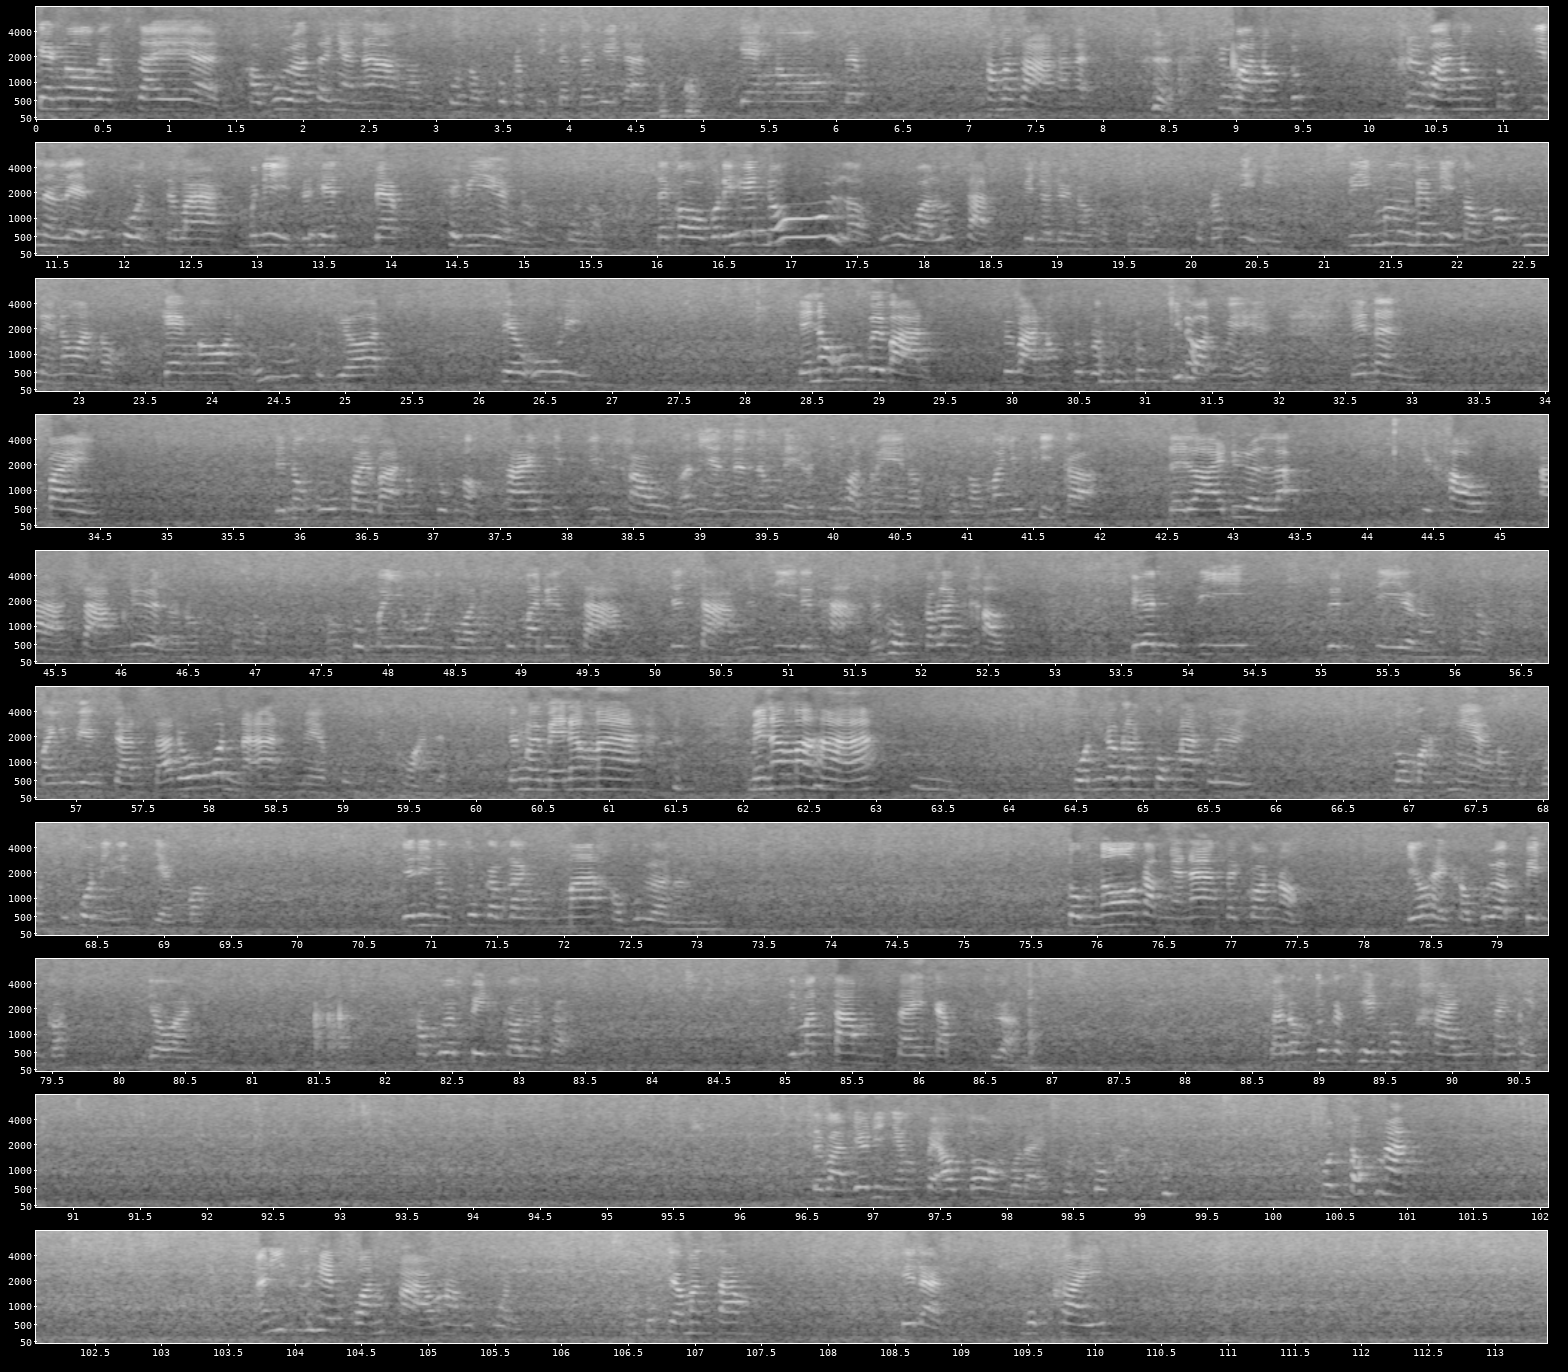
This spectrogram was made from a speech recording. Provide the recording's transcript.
แกงนอแบบใส่อันข้าวเบื่อใส่ยานางเนาะทุกคนเนาะปกติก็จะเฮ็ดอัน แกงนอแบบธรรมศาสตร์นั่นแหละคือบ้าน้องตุ๊กคือบ้าน้องตุ๊กกินนั่นแหละทุกคนแต่ว่ามื้อนี้จะเฮ็ดแบบไทยเวียงเนาะทุกคนเนาะแต่ก็บ่ได้เฮ็ดโดนแล้วบ่ฮู้ว่ารสชาติเป็นจังไดเนาะทุกคนเนาะปกตินี่ สีมือแบบนี้ต้องน้องอุ้งแน่นอนเนาะแกงนอนี่อู้สุดยอด เจียวอูนี่เห็นน้องอูไปบาน ไปบานน้องตุ๊กแล้วน้องตุ๊กคิดฮอดแม่เห็นนั่นไปเห็นน้องอูไปบานน้องตุ๊กเนาะท้ายคลิปกินข้าวอันนี้อันนั้นน้ำแม่คิดฮอดแม่เนาะทุกคนเนาะมายู่พี่กะได้หลายเดือนละที่เข้าอ่าสามเดือนแล้วเนาะทุกคนเนาะน้องตุ๊กมาอยู่นี่เพราะว่าน้องตุ๊กมาเดือนสาม เดือนสามเดือนสี่เดือนห้าเดือนหกกำลังจะเข้าเดือนสี่เดือนสี่แล้วเนาะทุกคนเนาะมาอยู่เวียงจันทร์ซะโดนนานแม่คงคิดหวานเด้อจังหน่อยแม่นำมาแม่นำมาหาฝนกำลังตกหนักเลย ลงบักแห้งเนาะทุกคนทุกคนได้ยินเสียงบ่เดี๋ยวนี้น้องตุ๊กกำลังมาเขาเบื่อนาะต้มนอกับยานางไปก่อนเนาะเดี๋ยวให้เขาเบื่อเป็นก่อน เดี๋ยวอันเขาเบื่อเป็นก่อนแล้วก็จะมาตำใส่กับเครื่องแล้วน้องตุ๊กกระเทศหมกไข่ใส่เห็ดแต่บานเดียวดิยังไปเอาต้องบ่ได้ฝนตกฝนตกหนัก อันนี้คือเห็ดขวานขาวนะทุกคนน้องตุ๊กจะมาตำเห็ดอัน หมกไข่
